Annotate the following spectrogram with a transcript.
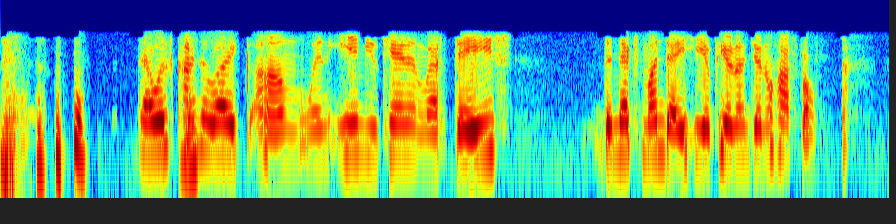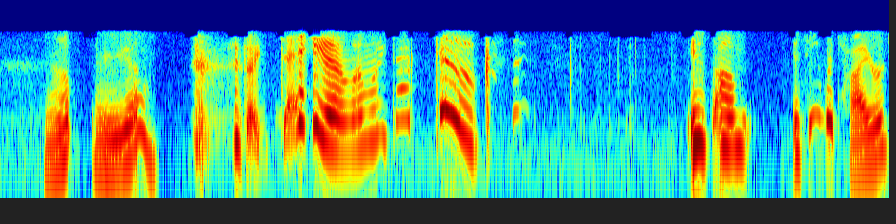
That was kind of like um when Ian Buchanan left Days. The next Monday, he appeared on General Hospital. yep, there you go. it's like, damn! I'm like that Duke. Is um is he retired?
